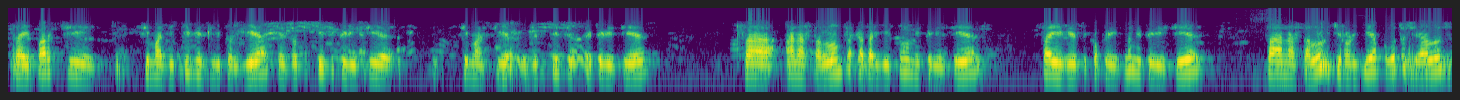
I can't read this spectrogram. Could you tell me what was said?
Θα υπάρξει σημαντική δυσλειτουργία σε ζωτικές υπηρεσίες, υπηρεσίες, θα ανασταλούν, θα καταργηθούν υπηρεσίες, θα ιδιωτικοποιηθούν υπηρεσίες, θα ανασταλούν χειρουργία που ούτως ή άλλως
